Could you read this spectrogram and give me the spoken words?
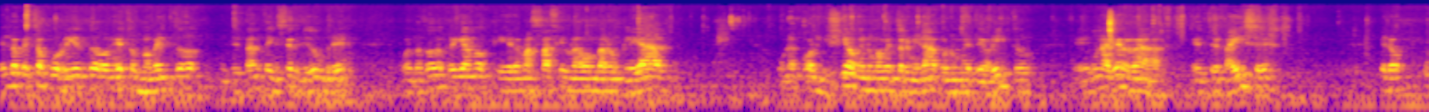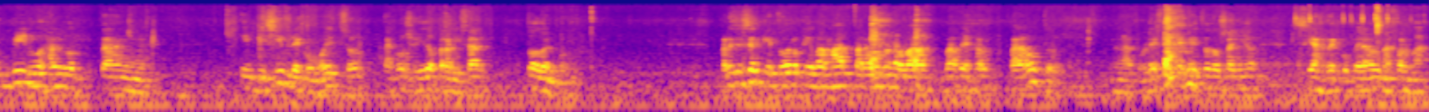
es lo que está ocurriendo en estos momentos de tanta incertidumbre, cuando todos creíamos que era más fácil una bomba nuclear, una colisión en un momento terminado con un meteorito, eh, una guerra entre países, pero un virus algo tan invisible como esto ha conseguido paralizar todo el mundo. Parece ser que todo lo que va mal para uno no va, va a dejar para otros. La naturaleza en estos dos años se ha recuperado de una forma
